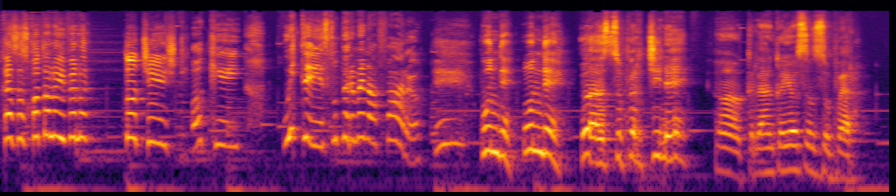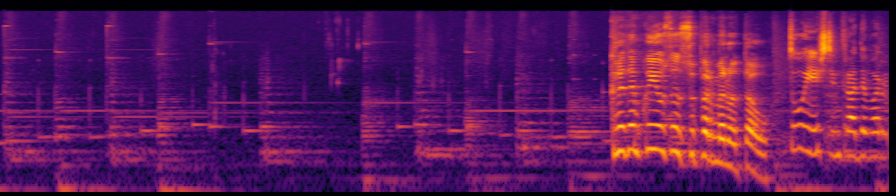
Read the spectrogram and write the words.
ca să scoată la iveală tot ce ești. Ok. Uite, e Superman afară. Unde? Unde? A, super cine? A, credeam că eu sunt super. Credem că eu sunt supermenul tău. Tu ești într-adevăr...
